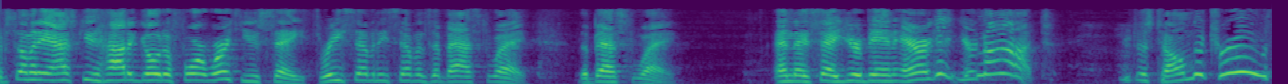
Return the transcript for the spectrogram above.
If somebody asks you how to go to Fort Worth, you say 377 is the best way. The best way. And they say you're being arrogant. You're not. You just tell them the truth.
